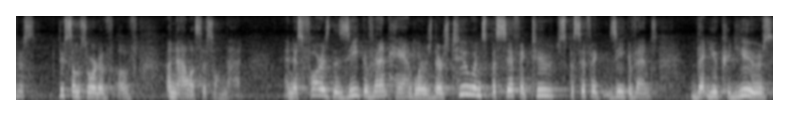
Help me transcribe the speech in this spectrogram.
just do some sort of, of analysis on that. And as far as the Zeek event handlers, there's two in specific, two specific Zeek events that you could use,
